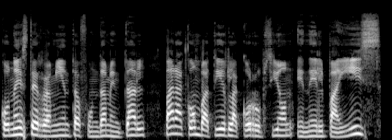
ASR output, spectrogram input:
con esta herramienta fundamental para combatir la corrupción en el país.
